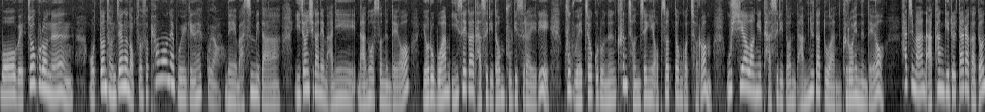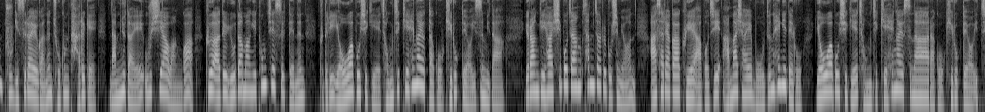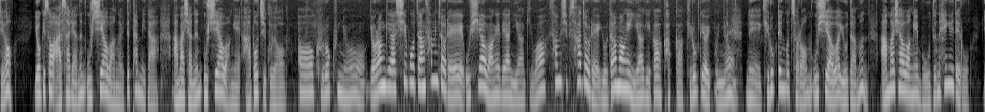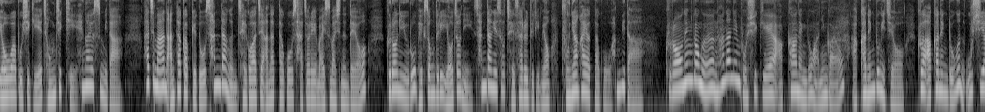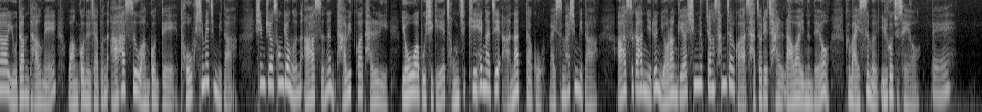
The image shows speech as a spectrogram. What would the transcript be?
뭐 외적으로는 어떤 전쟁은 없어서 평온해 보이기는 했고요. 네, 맞습니다. 이전 시간에 많이 나누었었는데요. 여로보암 2세가 다스리던 북이스라엘이 국외적으로는 큰 전쟁이 없었던 것처럼 우시아 왕이 다스리던 남유다 또한 그러했는데요. 하지만 악한 길을 따라가던 북이스라엘과는 조금 다르게 남유다의 우시아 왕과 그 아들 요담 왕이 통치했을 때는 그들이 여호와 보시기에 정직히 행하였다고 기록되어 있습니다. 열왕기하 15장 3절을 보시면 아사랴가 그의 아버지 아마샤의 모든 행위대로 여호와 보시기에 정직히 행하였으나라고 기록되어 있지요. 여기서 아사랴는 우시아 왕을 뜻합니다. 아마샤는 우시아 왕의 아버지고요. 어, 그렇군요. 열왕기하 15장 3절에 우시아 왕에 대한 이야기와 34절에 요담 왕의 이야기가 각각 기록되어 있군요. 네, 기록된 것처럼 우시아와 요담은 아마샤 왕의 모든 행위대로 여호와 보시기에 정직히 행하였습니다. 하지만 안타깝게도 산당은 제거하지 않았다고 사절에 말씀하시는데요. 그런 이유로 백성들이 여전히 산당에서 제사를 드리며 분양하였다고 합니다. 그런 행동은 하나님 보시기에 악한 행동 아닌가요? 악한 행동이지요. 그 악한 행동은 우시아 요담 다음에 왕권을 잡은 아하스 왕권 때 더욱 심해집니다. 심지어 성경은 아하스는 다윗과 달리 여호와 보시기에 정직히 행하지 않았다고 말씀하십니다. 아하스가 한 일은 열왕기하 16장 3절과 4절에 잘 나와 있는데요. 그 말씀을 읽어 주세요. 네.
